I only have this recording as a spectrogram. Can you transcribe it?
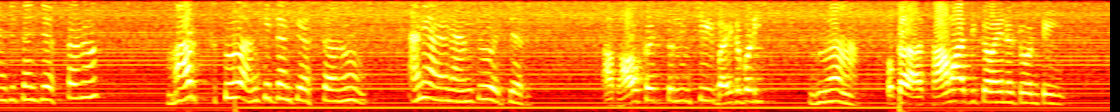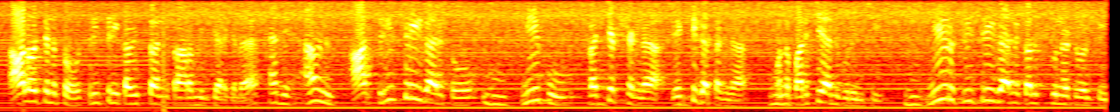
అంకితం చేస్తాను మార్క్స్కు అంకితం చేస్తాను అని ఆయన అంటూ వచ్చారు. ఆ భావకవిత్వం నుంచి బయటపడి ఒక సామాజికమైనటువంటి ఆలోచనతో శ్రీశ్రీ కవిత్వాన్ని ప్రారంభించారు కదా? అది అవును. ఆ శ్రీశ్రీ గారితో మీకు ప్రత్యక్షంగా వ్యక్తిగతంగా ఉన్న పరిచయాన్ని గురించి మీరు శ్రీశ్రీ గారిని కలుసుకున్నటువంటి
